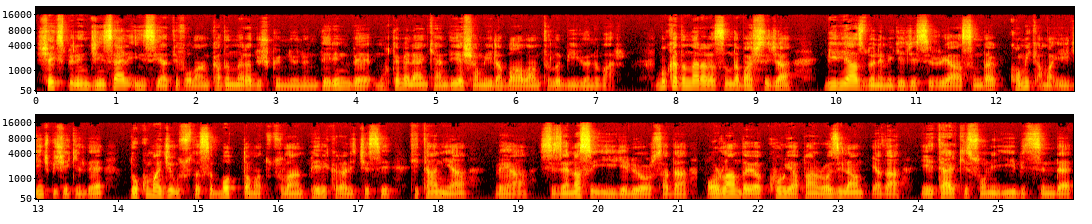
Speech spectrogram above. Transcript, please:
Shakespeare'in cinsel inisiyatif olan kadınlara düşkünlüğünün derin ve muhtemelen kendi yaşamıyla bağlantılı bir yönü var. Bu kadınlar arasında başlıca bir yaz dönemi gecesi rüyasında komik ama ilginç bir şekilde dokumacı ustası Bottom'a tutulan peri kraliçesi Titania veya size nasıl iyi geliyorsa da Orlando'ya kur yapan Rosalind ya da yeter ki sonu iyi bitsin de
